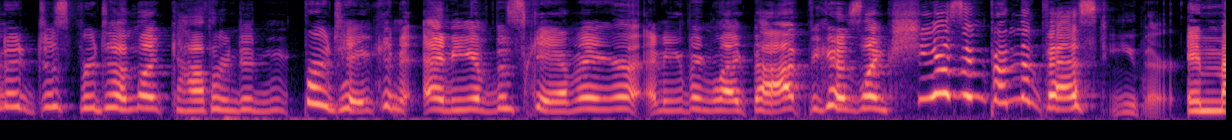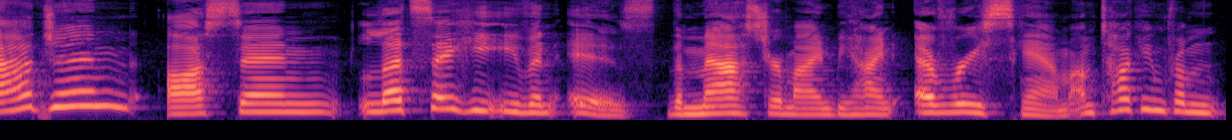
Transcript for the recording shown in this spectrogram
to just pretend like Catherine didn't partake in any of the scamming or anything like that? Because like she hasn't been the best either. Imagine Austin, let's say he even is the mastermind behind every scam. I'm talking from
